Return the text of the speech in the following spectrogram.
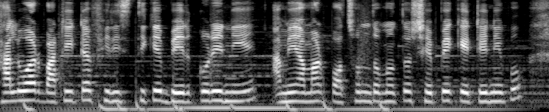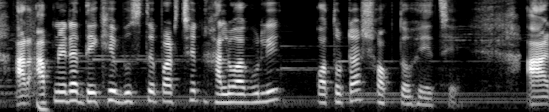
হালুয়ার বাটিটা ফ্রিজ থেকে বের করে নিয়ে আমি আমার পছন্দ মতো শেপে কেটে নেব। আর আপনারা দেখে বুঝতে পারছেন হালুয়াগুলি কতটা শক্ত হয়েছে। আর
